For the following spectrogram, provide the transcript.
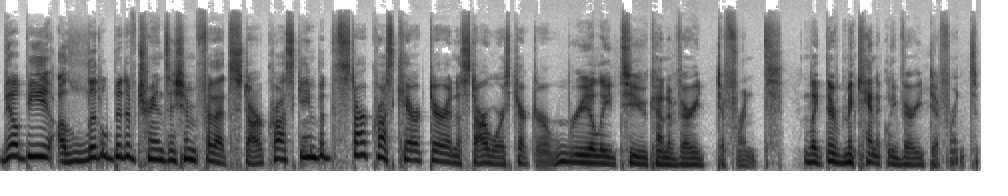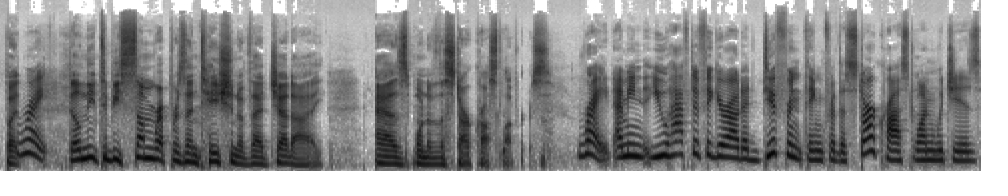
there'll be a little bit of transition for that Starcross game, but the Starcross character and a Star Wars character are really two kind of very different. Like they're mechanically very different, but Right. there'll need to be some representation of that Jedi as one of the Starcross lovers. Right. I mean, you have to figure out a different thing for the star-crossed one, which is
